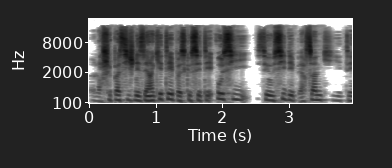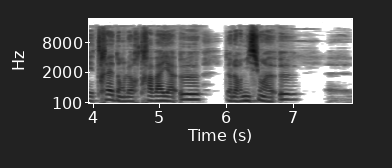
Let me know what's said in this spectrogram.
Alors, je sais pas si je les ai inquiétés parce que c'était aussi, c'est aussi des personnes qui étaient très dans leur travail à eux, dans leur mission à eux. Euh,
